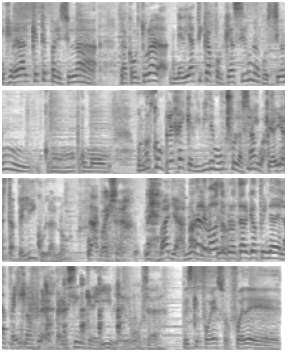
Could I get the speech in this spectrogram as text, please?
en general, ¿qué te pareció la, cobertura mediática? Porque ha sido una cuestión como, muy compleja y que divide mucho las sí, aguas. Que hay hasta película, ¿no? Ah, bueno. O sea, vaya, ¿no? Ahora le vamos a preguntar qué opina de la película. pero, pero es increíble, ¿no? O sea... Pues que fue eso, fue de,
